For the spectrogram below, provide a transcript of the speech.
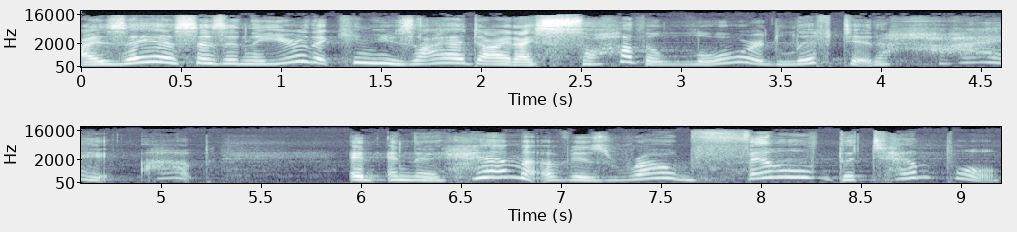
Isaiah says, In the year that King Uzziah died, I saw the Lord lifted high up, and, and the hem of his robe filled the temple.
